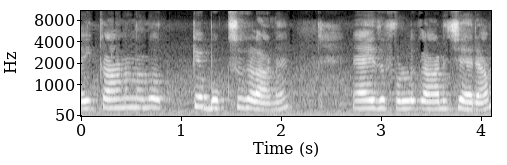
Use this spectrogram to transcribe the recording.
ഈ കാണുന്നതൊക്കെ ബുക്സുകളാണ്. ഞാൻ ഇത് ഫുള്ള് കാണിച്ചു തരാം.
